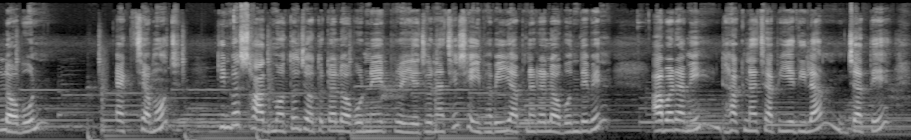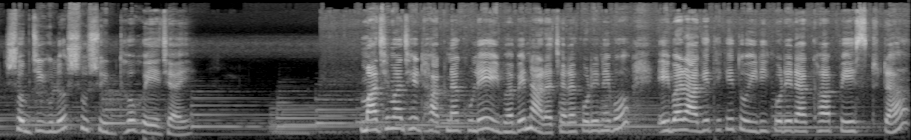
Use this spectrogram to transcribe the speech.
লবণ, এক চামচ, কিংবা স্বাদ মতো যতটা লবণের প্রয়োজন আছে সেইভাবেই আপনারা লবণ দেবেন। আবার আমি ঢাকনা চাপিয়ে দিলাম যাতে সবজিগুলো সুসিদ্ধ হয়ে যায়। মাঝে মাঝে ঢাকনা খুলে এইভাবে নাড়াচাড়া করে নেব। এইবার আগে থেকে তৈরি করে রাখা পেস্টটা,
